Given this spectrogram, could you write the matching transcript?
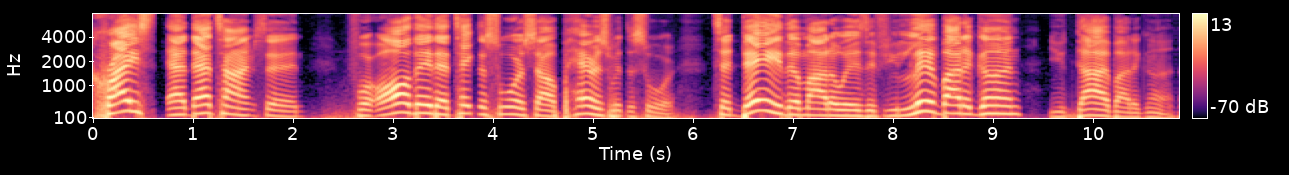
Christ at that time said, For all they that take the sword shall perish with the sword. Today the motto is if you live by the gun, you die by the gun.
